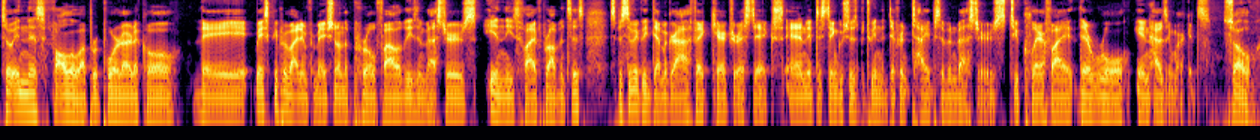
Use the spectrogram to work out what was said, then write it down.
So, in this follow up report article, they basically provide information on the profile of these investors in these five provinces, specifically demographic characteristics, and it distinguishes between the different types of investors to clarify their role in housing markets. So,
